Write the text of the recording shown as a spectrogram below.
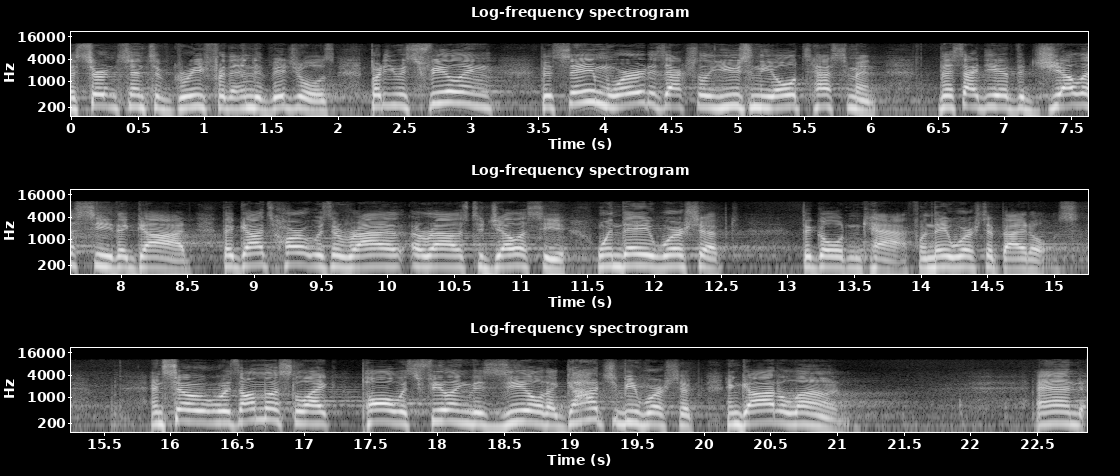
a certain sense of grief for the individuals, but he was feeling the same word is actually used in the Old Testament this idea of the jealousy that God, that God's heart was aroused to jealousy when they worshiped the golden calf, when they worshiped idols. And so it was almost like Paul was feeling this zeal that God should be worshiped and God alone. And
